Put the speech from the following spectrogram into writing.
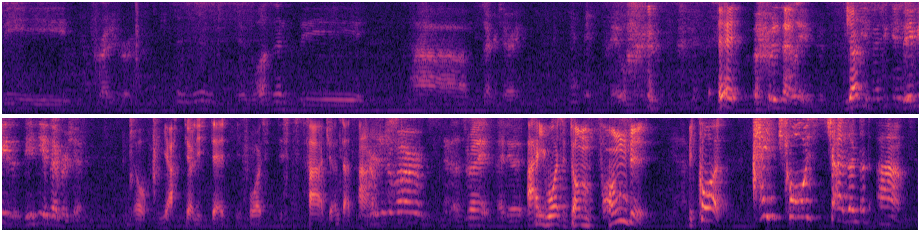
the treasurer. It wasn't the um, secretary. It- Hey, Who does that leave? Just- VP, VP of membership. no, he actually said it was the sergeant at arms. Sergeant of arms. That's right. I do it. I was dumbfounded because I chose sergeant at arms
